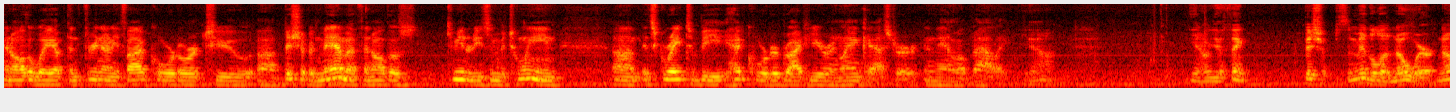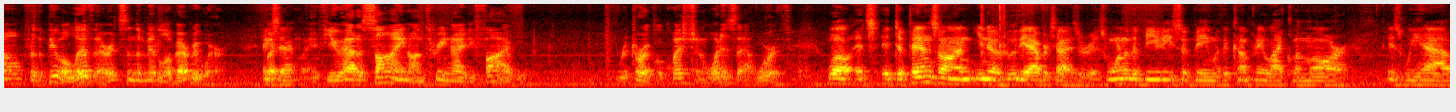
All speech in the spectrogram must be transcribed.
and all the way up the 395 corridor to uh, Bishop and Mammoth, and all those communities in between. Um, it's great to be headquartered right here in Lancaster in the Antelope Valley. Yeah. You know, you think Bishop's the middle of nowhere. No, for the people who live there, it's in the middle of everywhere. But Exactly. If you had a sign on 395, rhetorical question, what is that worth? Well, it's, it depends on, you know, who the advertiser is. One of the beauties of being with a company like Lamar is we have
